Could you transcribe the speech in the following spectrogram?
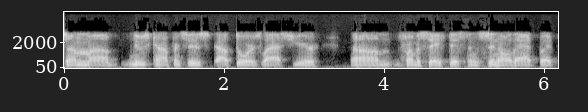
some uh, news conferences outdoors last year um, from a safe distance and all that. But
